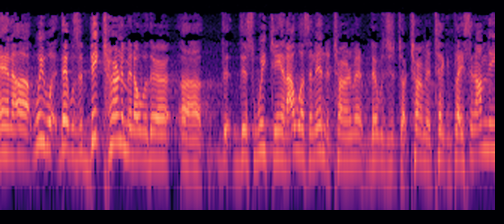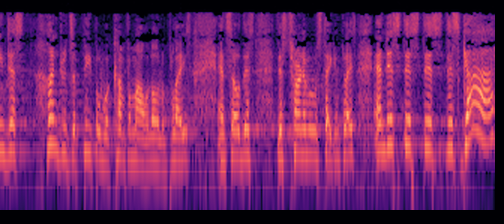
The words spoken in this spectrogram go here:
and uh, we were, there was a big tournament over there uh, th- this weekend. I wasn't in the tournament. There was just a tournament taking place, and I mean, just hundreds of people would come from all over the place. And so this this tournament was taking place, and this this this this guy,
